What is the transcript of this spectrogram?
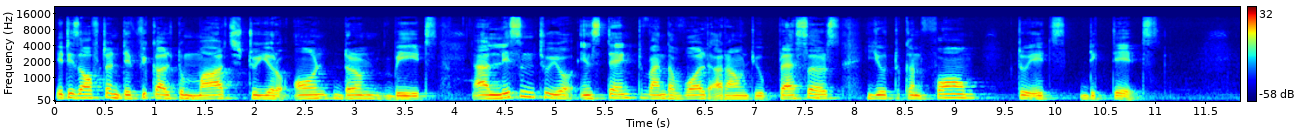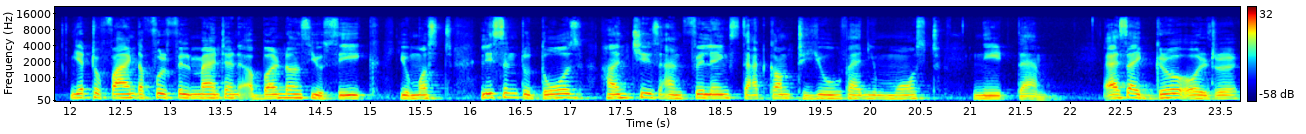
It is often difficult to march to your own drum beats and listen to your instinct when the world around you pressures you to conform to its dictates. Yet, to find the fulfillment and abundance you seek, you must listen to those hunches and feelings that come to you when you most need them. As I grow older,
